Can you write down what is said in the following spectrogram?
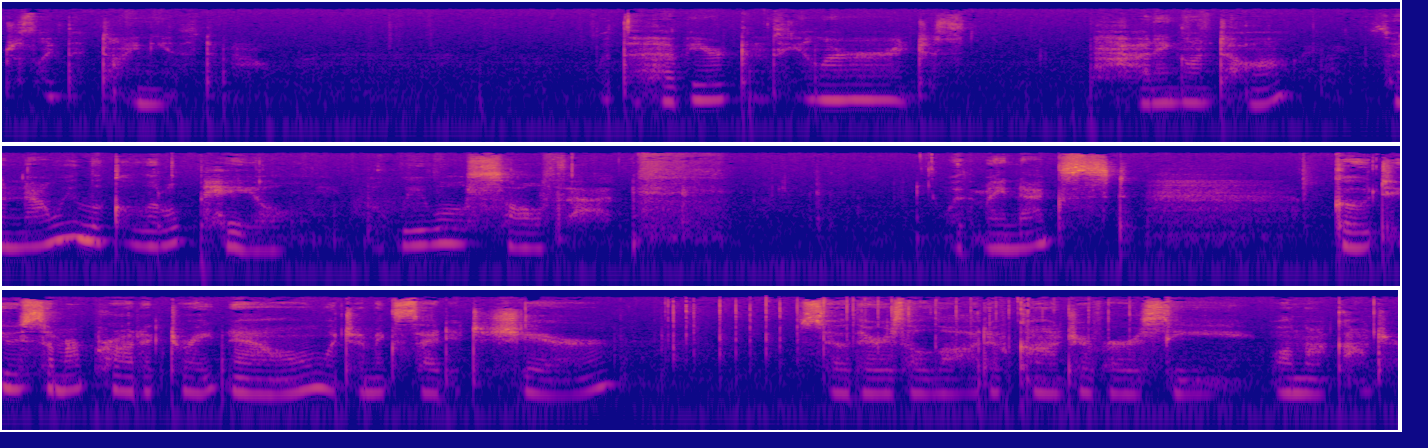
just like the tiniest amount. With the heavier concealer and just patting on top. So now we look a little pale, but we will solve that with my next go to summer product right now, which I'm excited to share. So there's a lot of controversy, well, not controversy,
